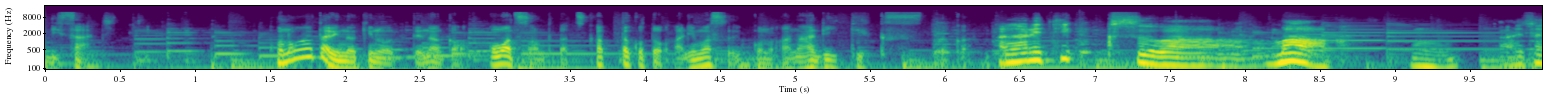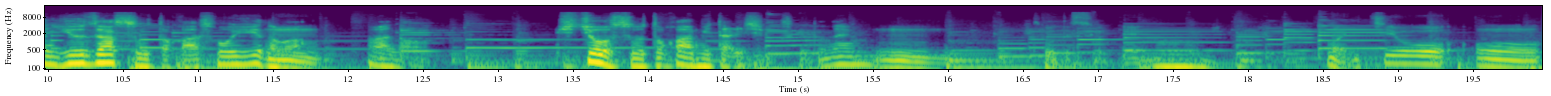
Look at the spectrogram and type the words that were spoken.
リサーチっていう。このあたりの機能ってなんか、お松さんとか使ったことあります？このアナリティクスとか。アナリティクスは、まあ、うん、あれじゃんユーザー数とかそういうのは、うんあの、視聴数とかは見たりしますけどね。うん、そうですよね。うん。まあ、一応、うん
